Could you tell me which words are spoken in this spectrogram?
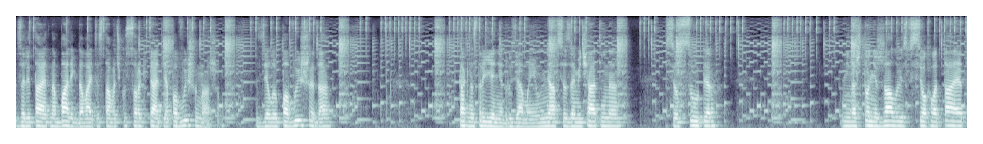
залетает на балик, давайте ставочку 45, я повышу нашу, сделаю повыше, да, как настроение, друзья мои, у меня все замечательно, все супер, ни на что не жалуюсь, все хватает,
